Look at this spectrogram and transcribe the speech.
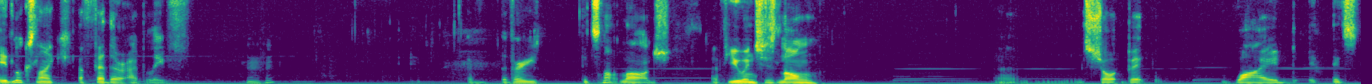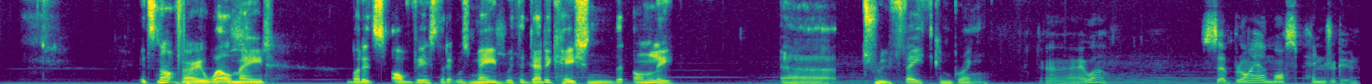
it looks like a feather, I believe. Mm-hmm. A, a very, it's not large, a few inches long, uh, short bit wide. It, it's, it's not very well made, but it's obvious that it was made with a dedication that only uh, true faith can bring. Uh, very well. Sir Briar Moss Pendragoon.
